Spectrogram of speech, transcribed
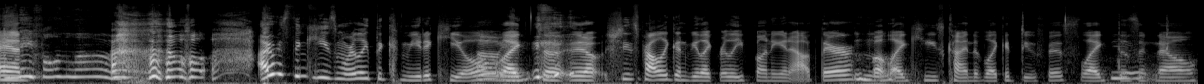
And And they fall in love I was thinking he's more like the comedic heel, Oh, yeah. like to you know, she's probably gonna be like really funny and out there, but Mhm. like he's kind of like a doofus, like Yeah. doesn't know.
